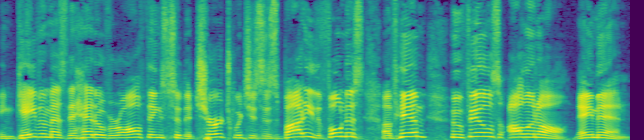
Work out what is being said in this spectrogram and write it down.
and gave him as the head over all things to the church, which is his body, the fullness of him who fills all in all. Amen.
